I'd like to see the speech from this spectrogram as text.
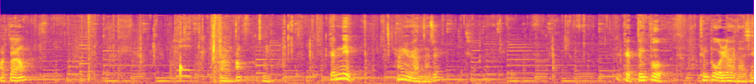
어때요? 맛있어? 응. 깻잎 향이 왜 안 나지? 이렇게 듬뿍 듬뿍 올려서 다시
